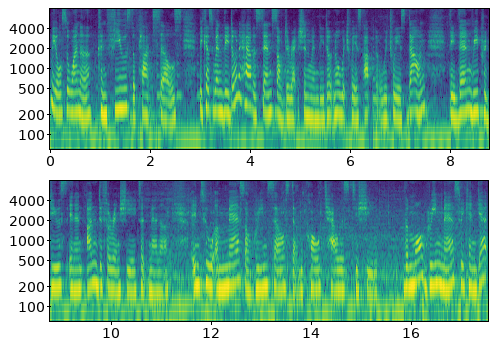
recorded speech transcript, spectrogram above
We also want to confuse the plant cells because when they don't have a sense of direction, when they don't know which way is up or which way is down, they then reproduce in an undifferentiated manner into a mass of green cells that we call callus tissue. The more green mass we can get,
